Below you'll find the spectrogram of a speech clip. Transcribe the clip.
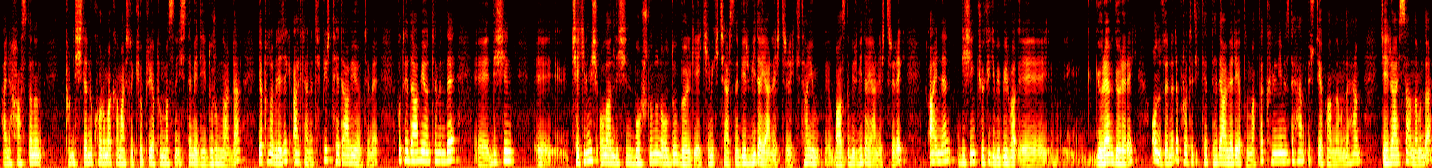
hani hastanın dişlerini korumak amaçlı köprü yapılmasını istemediği durumlarda yapılabilecek alternatif bir tedavi yöntemi. Bu tedavi yönteminde e, dişin e, çekilmiş olan dişin boşluğunun olduğu bölgeye kemik içerisine bir vida yerleştirerek, titanyum e, bazlı bir vida yerleştirerek aynen dişin kökü gibi bir e, görev görerek onun üzerine de protetik te- tedavileri yapılmakta. Kliniğimizde hem üst yapı anlamında hem cerrahisi anlamında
